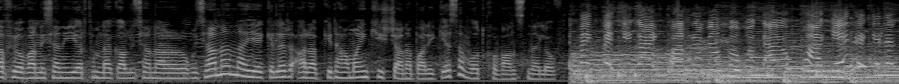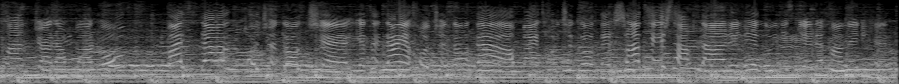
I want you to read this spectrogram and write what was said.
Ռաֆի Հովանեսյանի երթմնակալության արարողությանը նա եկել էր Արաբկիր համայնքից ճանապարհի կեսը ոդկով անցնելով։ Մենք պետք է գայինք Բաղրամյան պողոտայով փակել, եկել ենք հան ճանապարհով, բայց դա խոչընդոտ չէ։ Եթե դա է խոչընդոտը, ապա այդ խոչընդոտը շատ հեշտ հաղթահարելի է նույնիսկ երեխաների հետ։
